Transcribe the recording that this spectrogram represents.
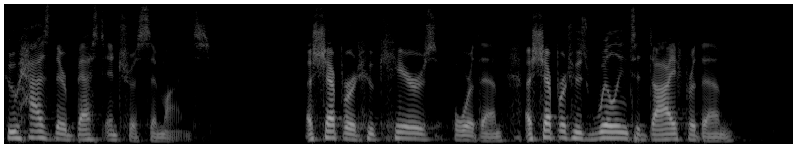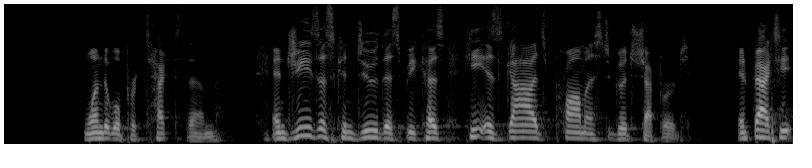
who has their best interests in mind. A shepherd who cares for them, a shepherd who's willing to die for them, one that will protect them. And Jesus can do this because he is God's promised good shepherd. In fact, he,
